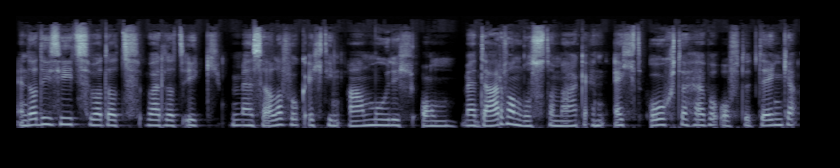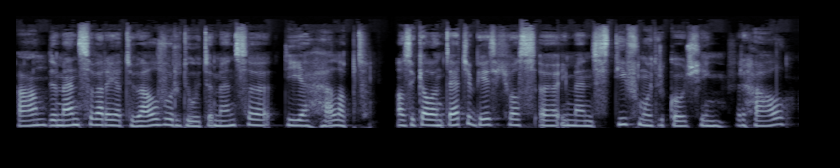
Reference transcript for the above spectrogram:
En dat is iets dat, waar dat ik mijzelf ook echt in aanmoedig om mij daarvan los te maken en echt oog te hebben of te denken aan de mensen waar je het wel voor doet, de mensen die je helpt. Als ik al een tijdje bezig was uh, in mijn stiefmoedercoaching verhaal,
